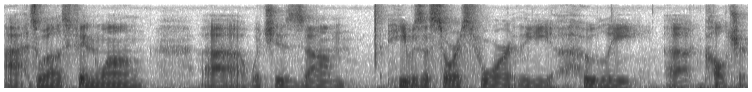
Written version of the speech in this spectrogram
uh, as well as Fin Wang, uh, which is um, he was a source for the Houli uh, culture.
